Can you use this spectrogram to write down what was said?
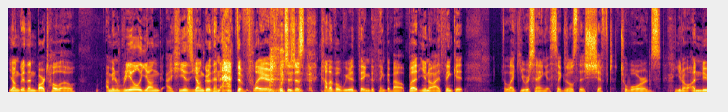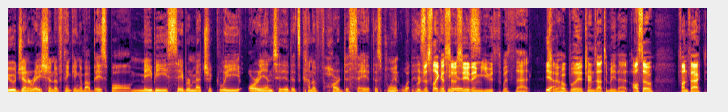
Younger than Bartolo. I mean, real young. uh, He is younger than active players, which is just kind of a weird thing to think about. But, you know, I think it, like you were saying, it signals this shift towards, you know, a new generation of thinking about baseball, maybe sabermetrically oriented. It's kind of hard to say at this point what We're his just like thinking is. associating youth with that. Yeah. So hopefully it turns out to be that. Also, fun fact:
